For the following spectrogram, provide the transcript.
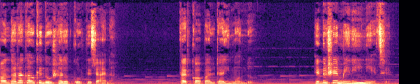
হন্দারা কাউকে দোষারোপ করতে চায় না। তার কপালটাই মন্দ। কিন্তু সে মেনেই নিয়েছে।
